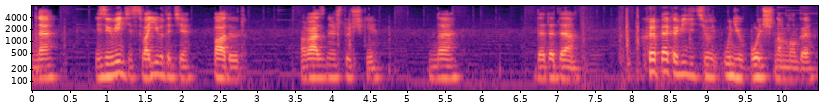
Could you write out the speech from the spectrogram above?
Да. Из них, видите, свои вот эти падают. Разные штучки. Да. Да-да-да. хп видите, у, них больше намного.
